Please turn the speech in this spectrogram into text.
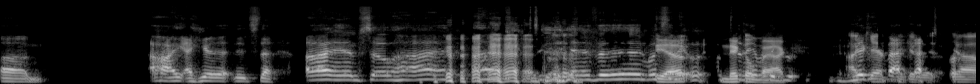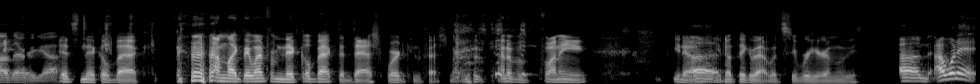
um I, I hear that it's the I am so high I get to heaven. What's Yeah, the name, what's the name the Nickelback. I can't Nickelback, think of it. that's Yeah, right. there we go. It's Nickelback. I'm like, they went from Nickelback to Dashboard Confessional. It's kind of a funny, you know, Uh, you don't think of that with superhero movies. Um, I want to,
